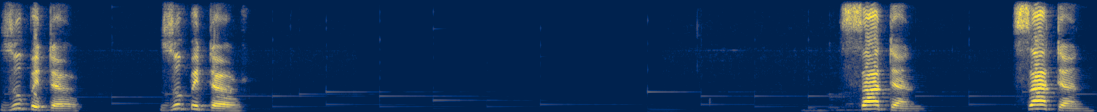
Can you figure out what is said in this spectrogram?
Jupiter. Jupiter. Saturn. Saturn.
